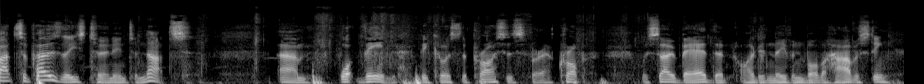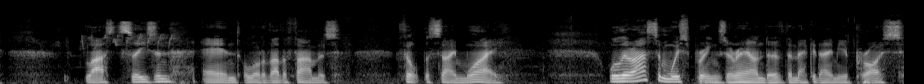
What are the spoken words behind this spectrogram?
But suppose these turn into nuts. Um, what then? Because the prices for our crop were so bad that I didn't even bother harvesting last season, and a lot of other farmers felt the same way. Well, there are some whisperings around of the macadamia price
